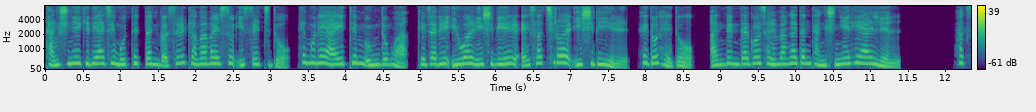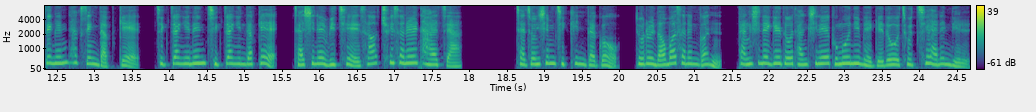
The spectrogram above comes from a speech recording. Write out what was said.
당신이 기대하지 못했던 것을 경험할 수 있을지도 행운의 아이템 운동화 계절이 6월 22일에서 7월 22일 해도 해도 안 된다고 절망하던 당신이 해야 할 일. 학생은 학생답게 직장인은 직장인답게 자신의 위치에서 최선을 다하자. 자존심 지킨다고 도를 넘어서는 건 당신에게도 당신의 부모님에게도 좋지 않은 일.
